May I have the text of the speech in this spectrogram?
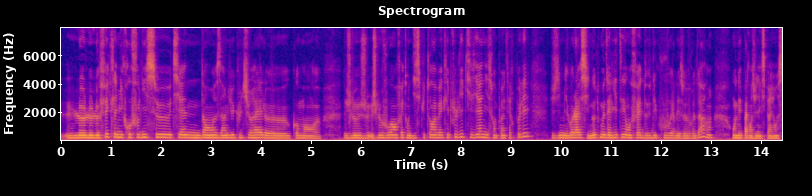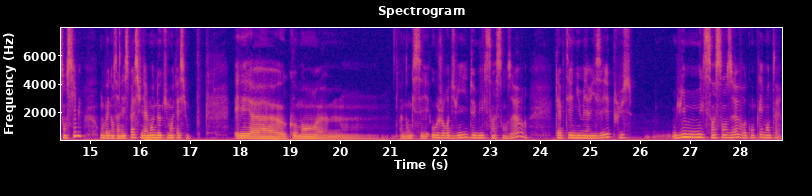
le, fait que la microphonie se tienne dans un lieu culturel, euh, comment euh, je, le, vois en fait en discutant avec les publics qui viennent, ils sont un peu interpellés. Je dis mais voilà, c'est une autre modalité en fait de découvrir les œuvres d'art. Hein. On n'est pas dans une expérience sensible, on va dans un espace finalement de documentation. Et euh, comment donc c'est aujourd'hui 2500 œuvres captées, numérisées, plus 8500 œuvres complémentaires.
